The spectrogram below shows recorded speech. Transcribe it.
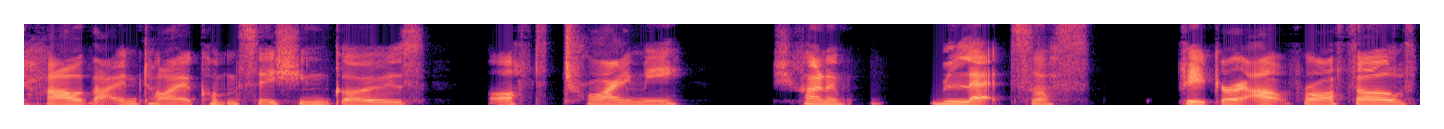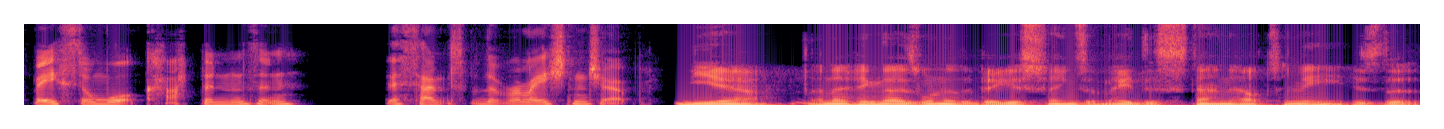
how that entire conversation goes after Try Me. She kind of lets us figure it out for ourselves based on what happens and the sense of the relationship. Yeah, and I think that is one of the biggest things that made this stand out to me is that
